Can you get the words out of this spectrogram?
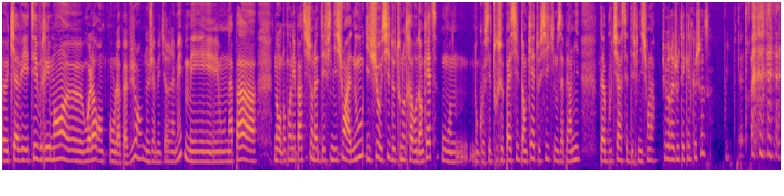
euh, qui avait été vraiment euh, ou alors on, on l'a pas vu hein, ne jamais dire jamais mais on n'a pas non donc on est parti sur notre définition à nous issue aussi de tous nos travaux d'enquête où on- donc c'est tout ce passif d'enquête aussi qui nous a permis d'aboutir à cette définition là Tu veux rajouter quelque chose? Oui, peut-être.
